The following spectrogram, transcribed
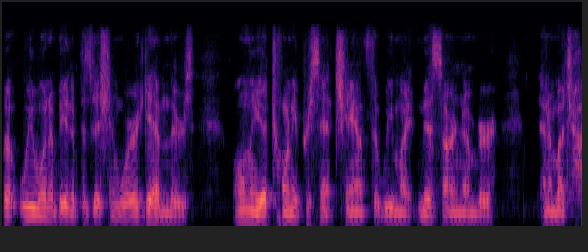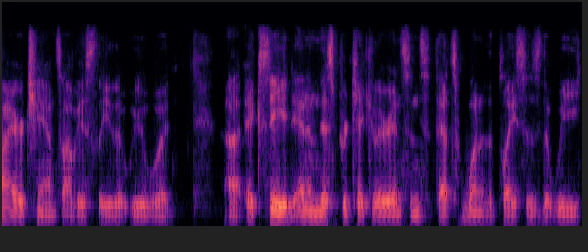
but we want to be in a position where, again, there's only a 20% chance that we might miss our number and a much higher chance, obviously, that we would uh, exceed. And in this particular instance, that's one of the places that we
